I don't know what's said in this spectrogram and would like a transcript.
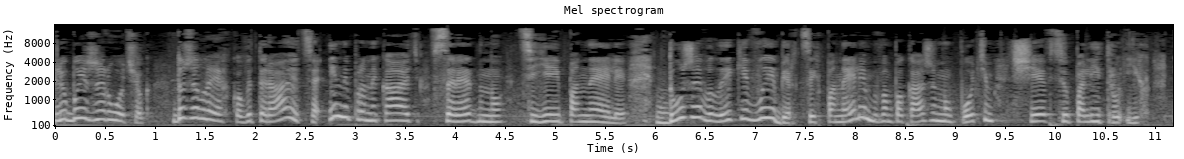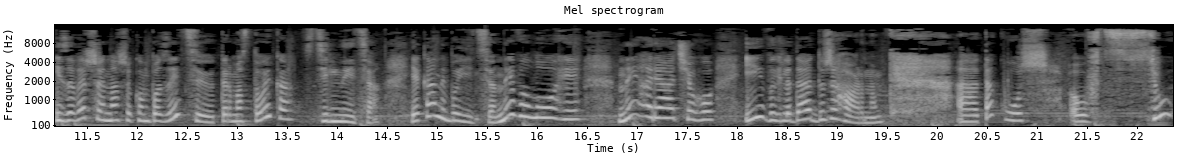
любий жирочок дуже легко витираються і не проникають всередину цієї панелі. Дуже великий вибір цих панелей. Ми вам покажемо потім ще всю палітру їх. І завершує нашу композицію термостойка стільниця, яка не боїться ні вологи, не гарячого і виглядає дуже гарно. Е, Також в цю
